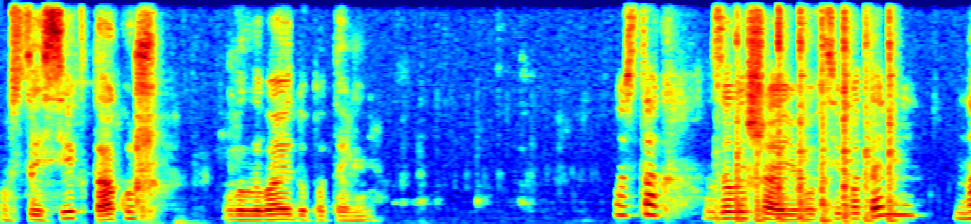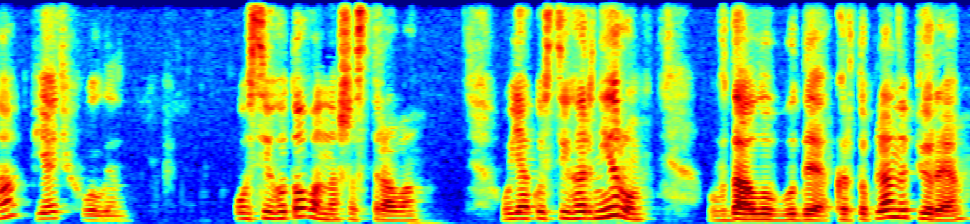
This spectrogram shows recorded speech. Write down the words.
ось цей сік також виливаю до пательні. Ось так залишаю його в цій пательні на 5 хвилин. Ось і готова наша страва. У якості гарніру вдало буде картопляне пюре,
